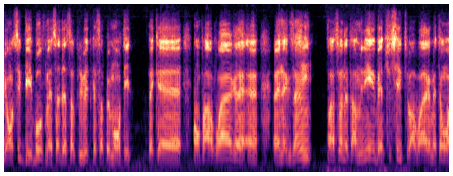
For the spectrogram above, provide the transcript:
Et on sait que des bourses, mais ça descend plus vite que ça peut monter. Fait que euh, on peut avoir euh, un exemple pension déterminée, ben, tu sais que tu vas avoir, mettons,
